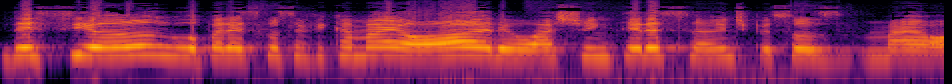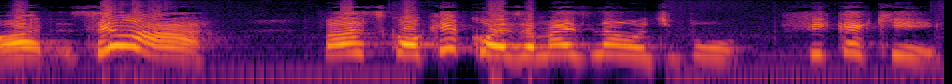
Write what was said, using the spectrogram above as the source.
desse ângulo, parece que você fica maior, eu acho interessante pessoas maiores, sei lá. Falasse qualquer coisa, mas não, tipo, fica aqui,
